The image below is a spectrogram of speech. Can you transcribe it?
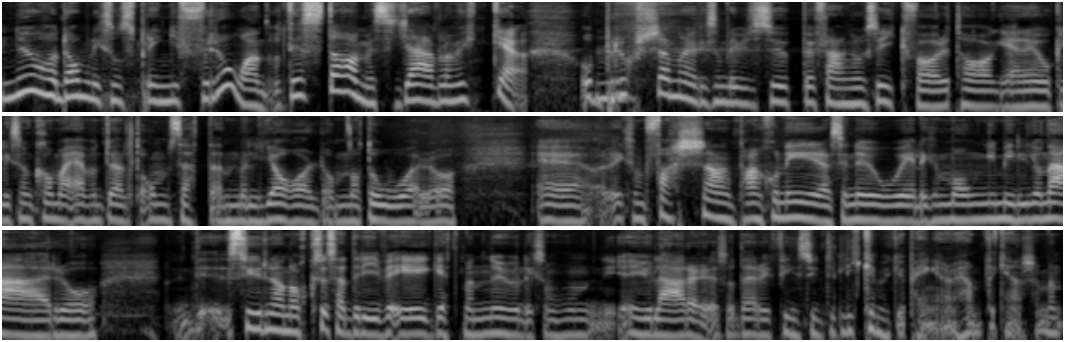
nu har de liksom springit ifrån och det stör mig så jävla mycket. Och mm. brorsan har liksom blivit superframgångsrik företagare och liksom kommer eventuellt omsätta en miljard om något år. Och, eh, liksom farsan pensionerar sig nu och är liksom mångmiljonär. Och syrran också så driver eget men nu liksom, hon är ju lärare så där finns ju inte lika mycket pengar att hämta kanske. Men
